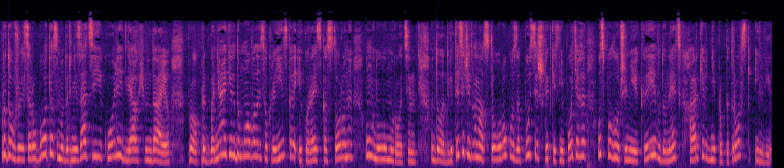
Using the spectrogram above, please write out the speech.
Продовжується робота з модернізації колій для Hyundai, про придбання яких домовились українська і корейська сторони у минулому році. До 2012 року запустять швидкісні потяги у сполученні Київ, Донецьк, Харків, Дніпропетровськ і Львів.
